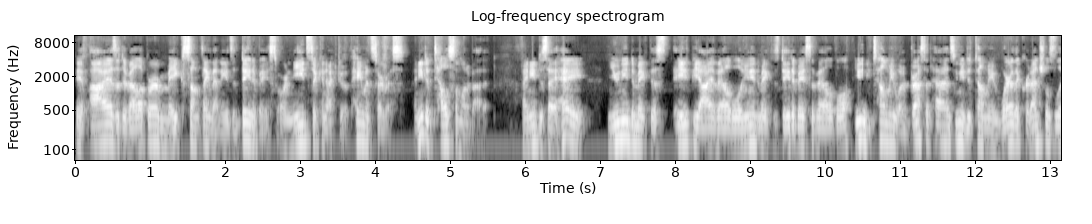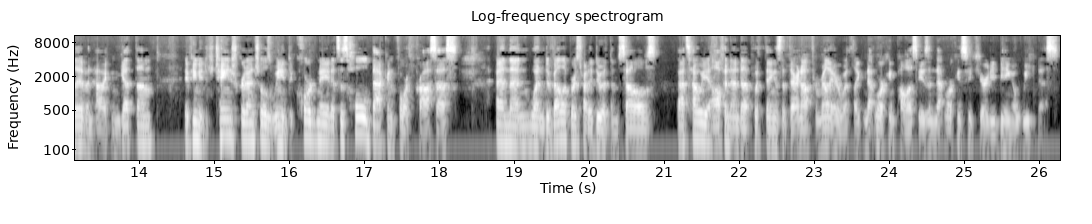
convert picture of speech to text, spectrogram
If I, as a developer, make something that needs a database or needs to connect to a payment service, I need to tell someone about it. I need to say, hey, you need to make this API available. You need to make this database available. You need to tell me what address it has. You need to tell me where the credentials live and how I can get them. If you need to change credentials, we need to coordinate. It's this whole back and forth process. And then when developers try to do it themselves, that's how we often end up with things that they're not familiar with, like networking policies and networking security being a weakness.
